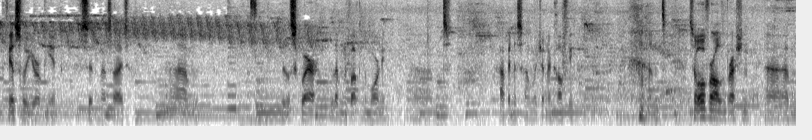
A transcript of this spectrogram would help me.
I feel so European sitting outside. Um, little square, 11 o'clock in the morning, and having a sandwich and a coffee. and so overall impression, um,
